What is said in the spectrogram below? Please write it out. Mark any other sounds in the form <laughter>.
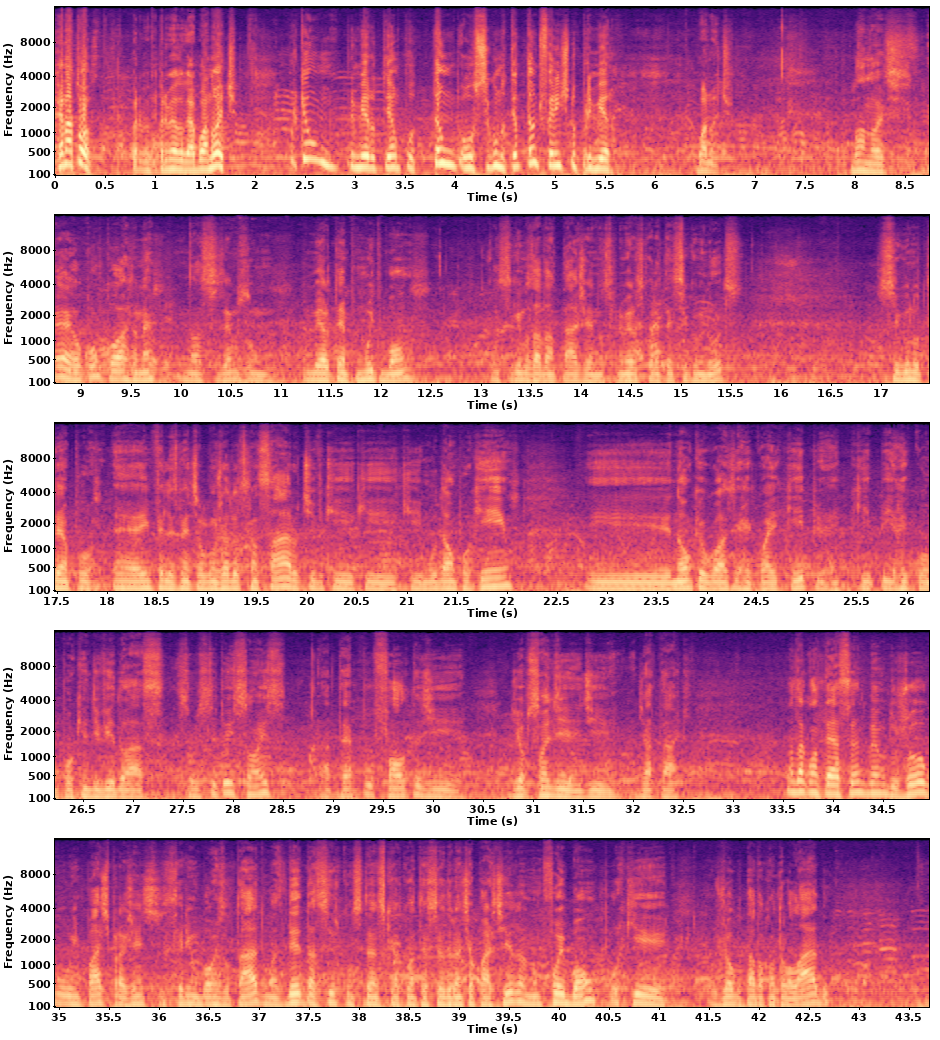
Renato, em primeiro lugar, boa noite. Por que um primeiro tempo tão, ou segundo tempo tão diferente do primeiro? Boa noite. Boa noite. É, eu concordo, né? Nós fizemos um primeiro tempo muito bom. Conseguimos a vantagem nos primeiros 45 minutos. Segundo tempo, é, infelizmente, alguns jogadores descansaram, tive que, que, que, mudar um pouquinho. E não que eu goste de recuar a equipe, a equipe recuou um pouquinho devido às substituições, até por falta de, de opções de, de, de ataque. Mas acontece, antes mesmo do jogo, o empate para a gente seria um bom resultado, mas dentro das circunstâncias que aconteceu durante a partida, não foi bom porque o jogo estava controlado.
